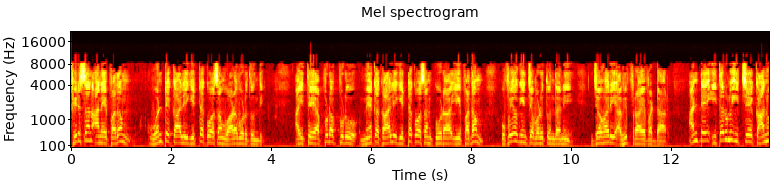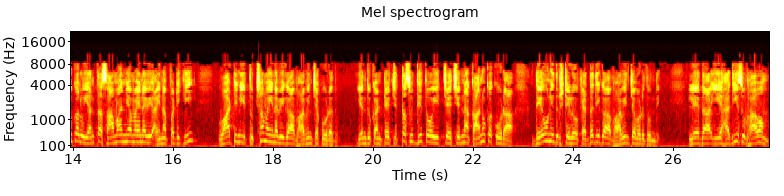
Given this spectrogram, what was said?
ఫిర్సన్ అనే పదం ఒంటె కాలి గిట్ట కోసం వాడబడుతుంది. అయితే అప్పుడప్పుడు మేక కాలి గిట్ట కోసం కూడా ఈ పదం ఉపయోగించబడుతుందని జౌహరి అభిప్రాయపడ్డారు. అంటే ఇతరులు ఇచ్చే కానుకలు ఎంత సామాన్యమైనవి అయినప్పటికీ వాటిని తుచ్చమైనవిగా భావించకూడదు. ఎందుకంటే చిత్తశుద్ధితో ఇచ్చే చిన్న కానుక కూడా దేవుని దృష్టిలో పెద్దదిగా భావించబడుతుంది. లేదా ఈ హదీసు భావం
